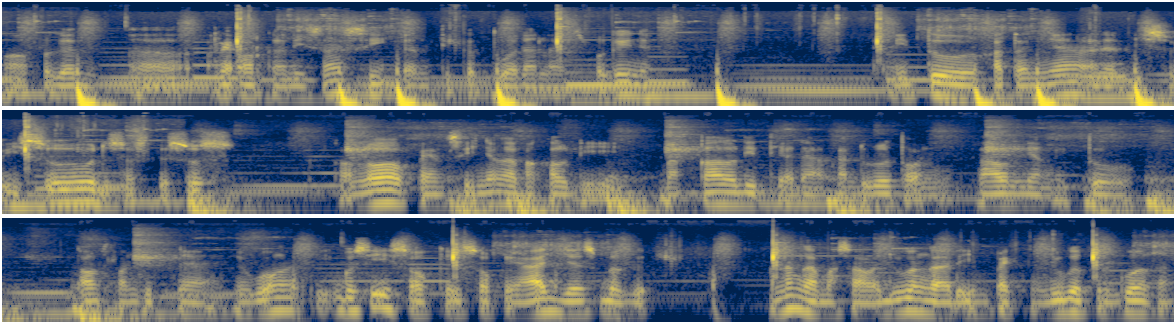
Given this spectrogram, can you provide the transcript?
uh, reorganisasi ganti ketua dan lain sebagainya itu katanya ada isu-isu desas-desus kalau pensinya nggak bakal di bakal ditiadakan dulu tahun tahun yang itu tahun selanjutnya. Ya gue gue sih oke oke aja sebagai karena nggak masalah juga nggak ada impactnya juga ke gue kan.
